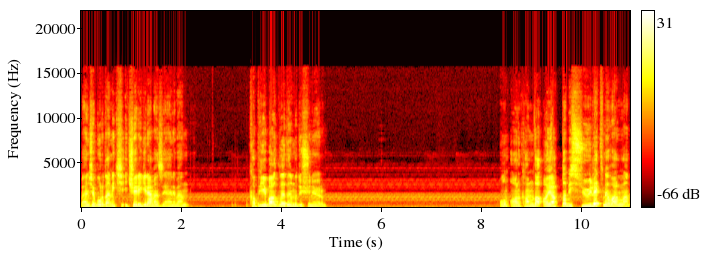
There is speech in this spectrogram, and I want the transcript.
Bence buradan iç- içeri giremez yani ben kapıyı bugladığımı düşünüyorum. Oğlum arkamda ayakta bir sület mi var lan?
